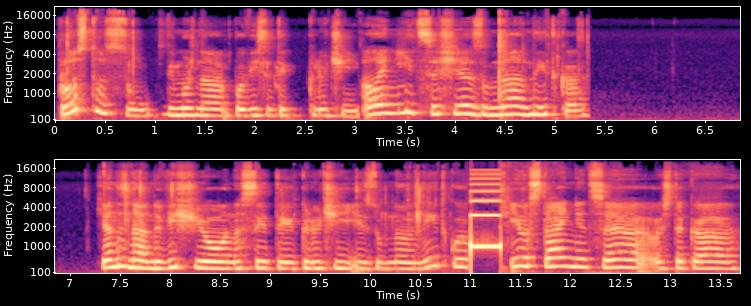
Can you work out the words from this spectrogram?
просто зуб, де можна повісити ключі. Але ні, це ще зубна нитка. Я не знаю, навіщо носити ключі із зубною ниткою. І останнє це ось така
